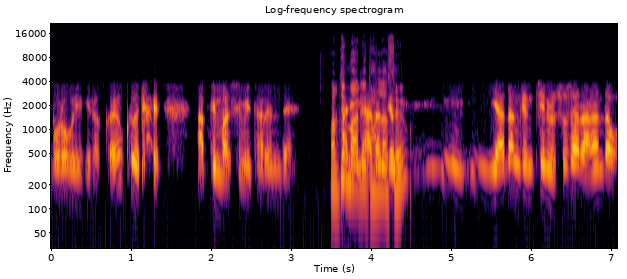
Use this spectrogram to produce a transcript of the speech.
뭐라고 얘기를 할까요? 그 앞뒤 말씀이 다른데. 앞뒤 말이 달랐어요? 정, 야당 정치인을 수사를 안 한다고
